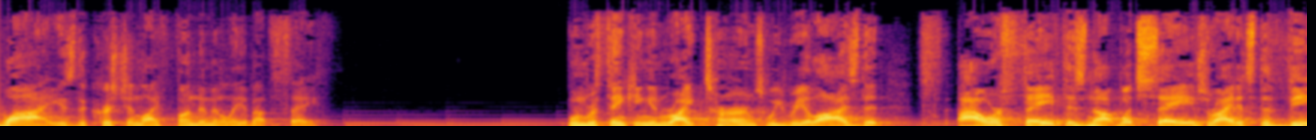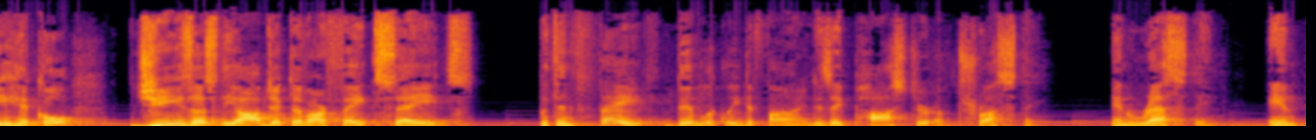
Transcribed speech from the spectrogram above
Why is the Christian life fundamentally about faith? When we're thinking in right terms, we realize that our faith is not what saves, right? It's the vehicle. Jesus, the object of our faith, saves. But then faith, biblically defined, is a posture of trusting and resting and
